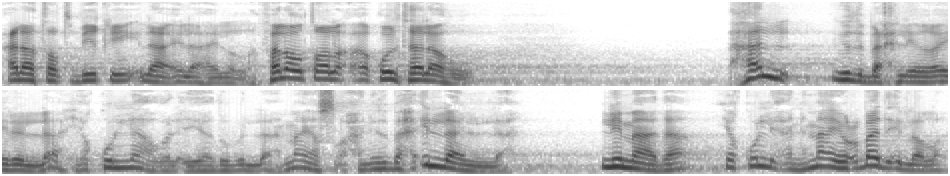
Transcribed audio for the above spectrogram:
على تطبيق لا إله إلا الله. فلو قلت له هل يذبح لغير الله؟ يقول لا والعياذ بالله ما يصلح أن يذبح إلا لله. لماذا؟ يقول لأنه ما يعبد إلا الله.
